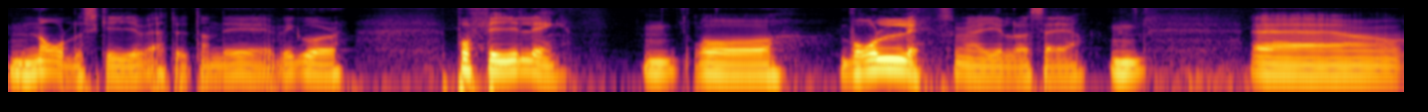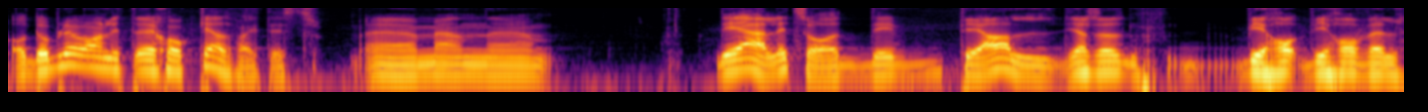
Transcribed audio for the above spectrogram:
Mm. noll skrivet, utan det, är- vi går på feeling Mm. och volley som jag gillar att säga Mm. Eh, och då blev han lite chockad faktiskt. Eh, men eh, det är ärligt så, det, det är all, alltså, vi, har, vi har väl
